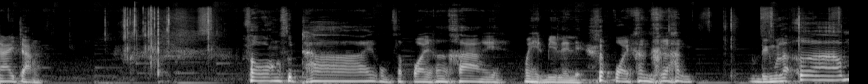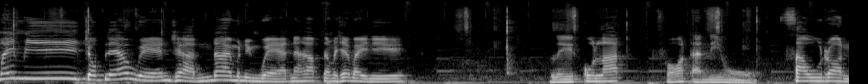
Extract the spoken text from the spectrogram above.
ง่ายจัง ซองสุดท้ายผมสปอยข้างๆเองไม่เห็นมีเลยเลย สปอยข้างๆ ดึงมาแล้วเออไม่มีจบแล้วแหวนฉันได้มาหนึ่งแหวนนะครับ แต่ไม่ใช่ใบนี้เลโกลัสฟอร์ดอนิวเซารอน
